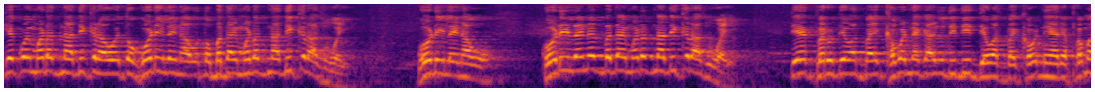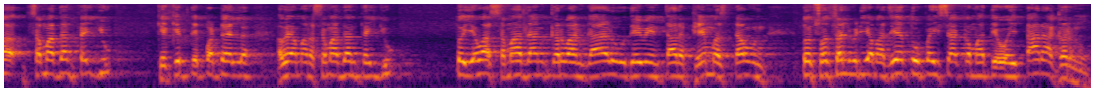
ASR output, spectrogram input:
કે કોઈ મળદના દીકરા હોય તો ઘોડી લઈને આવો તો બધાય મળદના દીકરા જ હોય. ઘોડી લઈને આવો. ઘોડી લઈને જ બધાય મળદના દીકરા જ હોય. તે એક ફેરું દેવાતભાઈ ખબરને ગાળ્યું દીધી. દેવાતભાઈ ખબરને યારે સમાધાન થઈ ગયું કે કીર્તિ પટેલ હવે અમારે સમાધાન થઈ ગયું. તો એવા સમાધાન કરવાનું ગાળું દેવીને તારે ફેમસ થવું તો સોશિયલ મીડિયામાં જે તું પૈસા કમાતી હોય તારા ઘરનું.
